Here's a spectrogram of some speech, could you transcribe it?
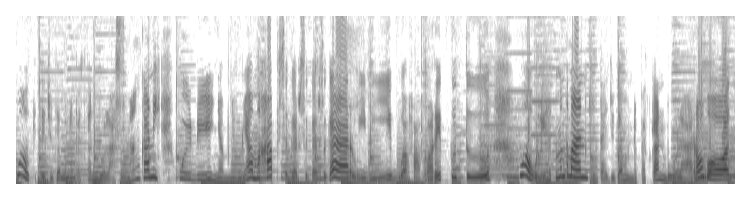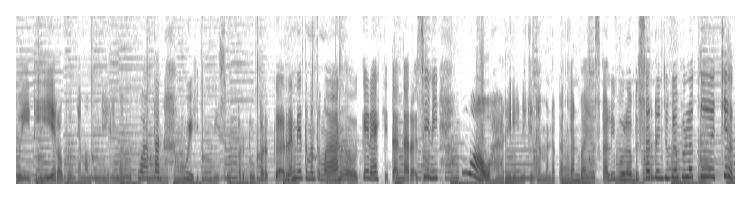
Wow, kita juga mendapatkan bola semangka nih. Widih, nyam-nyam nyam hap, segar-segar segar. Widih, buah favoritku tuh. Wow, lihat teman-teman, kita juga mendapatkan bola robot. Widih, robotnya mempunyai lima kekuatan. Wih, Ini super duper keren ya teman-teman. Oke deh, kita taruh sini. Wow, hari ini kita mendapatkan banyak sekali bola besar dan juga bola kecil.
